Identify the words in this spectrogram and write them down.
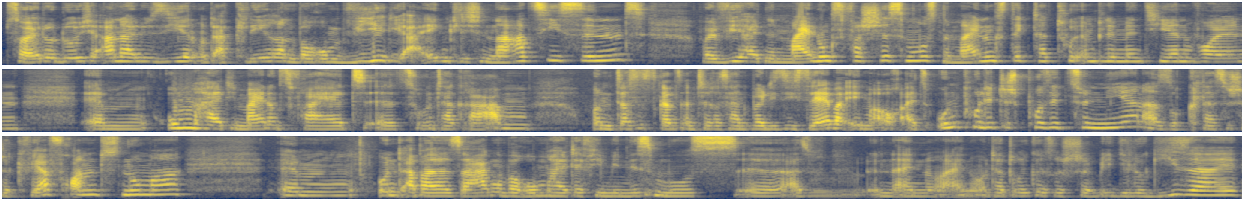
pseudo durchanalysieren und erklären, warum wir die eigentlichen Nazis sind, weil wir halt einen Meinungsfaschismus, eine Meinungsdiktatur implementieren wollen, ähm, um halt die Meinungsfreiheit äh, zu untergraben und das ist ganz interessant, weil die sich selber eben auch als unpolitisch positionieren, also klassische Querfrontnummer. Ähm, und aber sagen, warum halt der Feminismus äh, also in eine, eine unterdrückerische Ideologie sei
